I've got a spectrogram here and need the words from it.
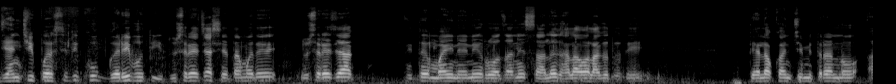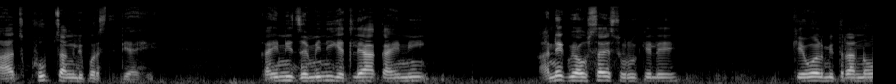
ज्यांची परिस्थिती खूप गरीब होती दुसऱ्याच्या शेतामध्ये दुसऱ्याच्या इथं महिन्याने रोजाने सालं घालावं लागत होते. त्या लोकांची मित्रांनो आज खूप चांगली परिस्थिती आहे. काहींनी जमिनी घेतल्या काहींनी अनेक व्यवसाय सुरू केले. केवळ मित्रांनो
